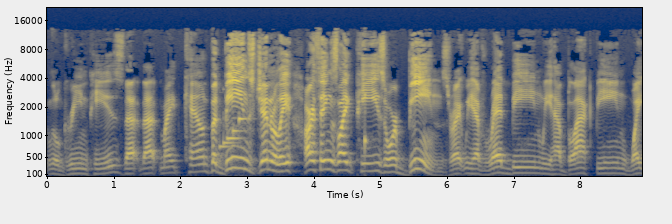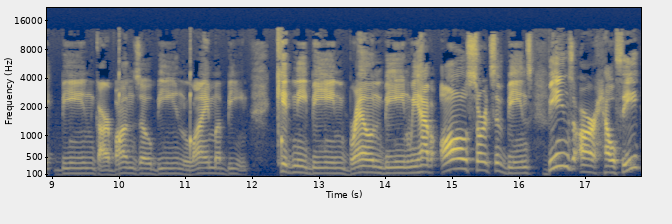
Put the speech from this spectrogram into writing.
little green peas, that that might count. But beans generally are things like peas or beans, right? We have red bean, we have black bean, white bean, garbanzo bean, lima bean. Kidney bean, brown bean. We have all sorts of beans. Beans are healthy.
